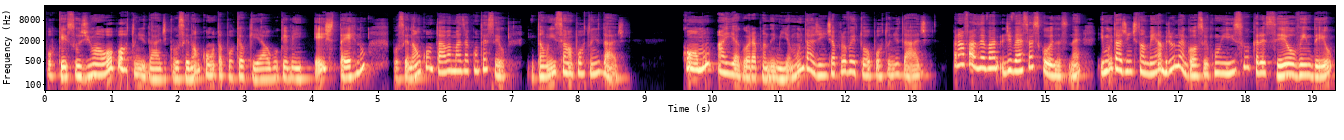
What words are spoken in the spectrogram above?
porque surgiu uma oportunidade que você não conta, porque é o que? É algo que vem externo, você não contava, mas aconteceu. Então, isso é uma oportunidade. Como aí agora a pandemia, muita gente aproveitou a oportunidade para fazer diversas coisas, né? E muita gente também abriu negócio com isso, cresceu, vendeu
